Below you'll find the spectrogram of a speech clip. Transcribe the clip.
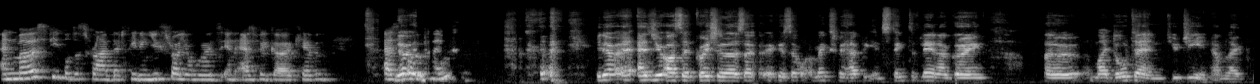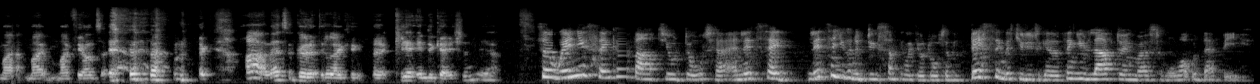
And most people describe that feeling. You throw your words in as we go, Kevin. As no. you know, as you asked that question, I was like, okay, so what makes me happy instinctively? And I'm going, uh, my daughter and Eugene. I'm like, my my, my fiance. like, ah, that's a good, like, a, a clear indication. Yeah. So when you think about your daughter, and let's say, let's say you're going to do something with your daughter, the best thing that you do together, the thing you love doing most of all, what would that be?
